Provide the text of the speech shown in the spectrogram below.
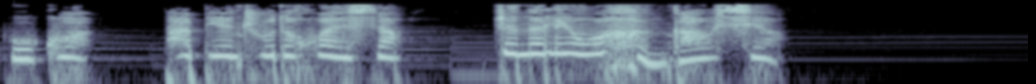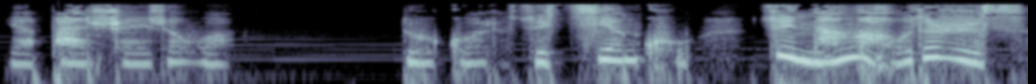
不过，他变出的幻象真的令我很高兴，也伴随着我度过了最艰苦、最难熬的日子。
